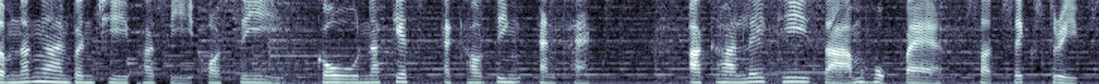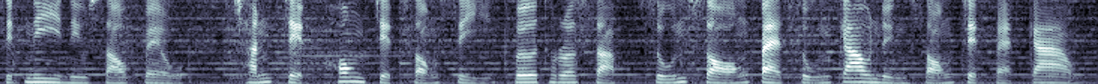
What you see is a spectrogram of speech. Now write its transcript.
สำนักงานบัญชีภาษีออซซี่ Go Nuggets Accounting and Tax อาคารเลขที่ 368 Sussex Street Sydney New South Wales ชั้น 7 ห้อง 724 เบอร์โทรศัพท์ 028091278 9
